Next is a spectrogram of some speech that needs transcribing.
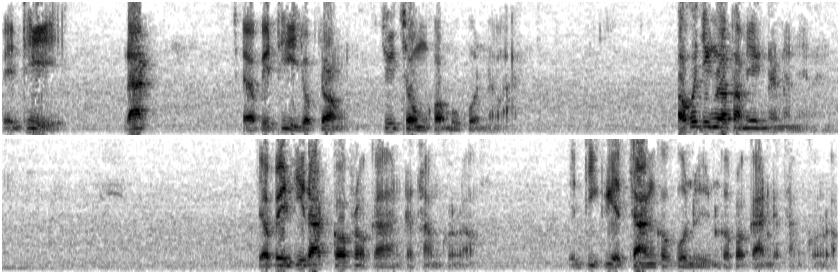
เป็นที่รักเป็นที่ยกย่องชื่นชมของบุคคลทั้งหลายเอาก็จริงเราทำเองทั้งนั้นเนี่ยจะเป็นที่รักก็เพราะการกระทำของเรา เป็นที่เกลียดชังของคนอื่นก็เพราะการกระทำของเรา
